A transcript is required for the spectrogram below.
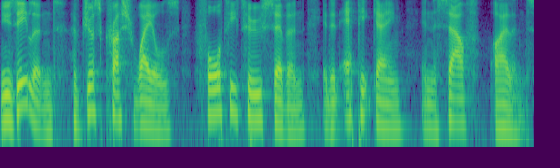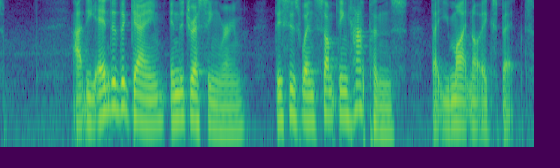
New Zealand have just crushed Wales 42 7 in an epic game in the South Island. At the end of the game in the dressing room, this is when something happens that you might not expect.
